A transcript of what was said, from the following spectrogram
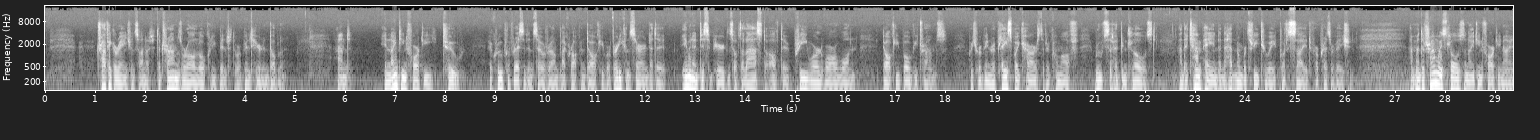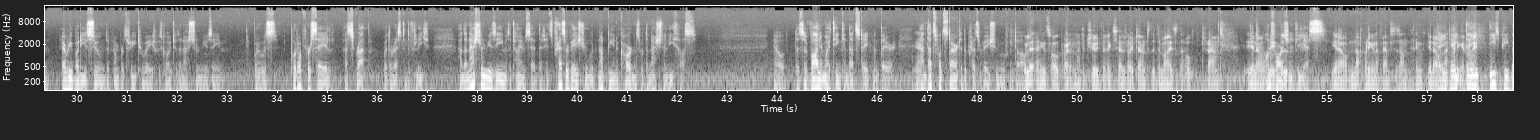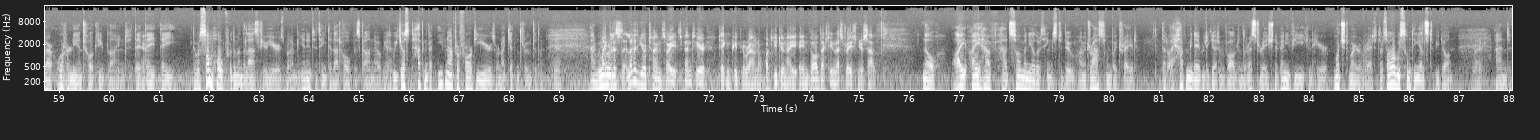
traffic arrangements on it, the trams were all locally built. They were built here in Dublin. And in 1942, a group of residents out around Blackrock and Dalkey were very concerned at the imminent disappearance of the last of the pre-World War One Dalkey bogie trams, which were being replaced by cars that had come off routes that had been closed. And they campaigned and they had number 328 put aside for preservation. And when the tramways closed in 1949, everybody assumed that number 328 was going to the National Museum. But it was put up for sale as scrap with the rest of the fleet. And the National Museum at the time said that its preservation would not be in accordance with the national ethos. Now, there's a volume, I think, in that statement there. Yeah. And that's what started the preservation movement off. Well, I think it's all part of an attitude that extends right down to the demise of the whole tram. You know, the- the- Unfortunately, yes. you know, not putting enough emphasis on things. You know, they, not they, getting it they, right. These people are utterly and totally blind. They, Yeah. they, they, there was some hope for them in the last few years, but I'm beginning to think that that hope is gone now because Yeah. we just haven't got, even after 40 years, we're not getting through to them. Yeah. And we Michael, listen, a lot of your time, sorry, spent here taking people around. Now, what do you do now? Are you involved actually in restoration yourself? no, I, I have had so many other things to do. I'm a draftsman by trade. that I haven't been able to get involved in the restoration of any vehicle here, much to my regret. Right. There's always something else to be done. Right. And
